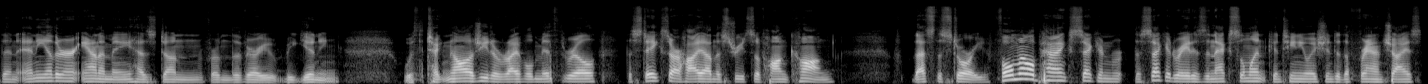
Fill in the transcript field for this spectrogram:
than any other anime has done from the very beginning. With technology to rival Mithril, the stakes are high on the streets of Hong Kong that's the story. Full Metal Panic second the second raid is an excellent continuation to the franchise,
